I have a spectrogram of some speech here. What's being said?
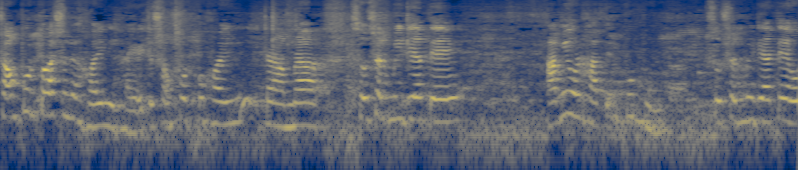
সম্পর্ক আসলে হয়নি ভাই এটা সম্পর্ক হয়নি। এটা আমরা সোশ্যাল মিডিয়াতে আমি ওর হাতের পুতুল সোশ্যাল মিডিয়াতে ও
